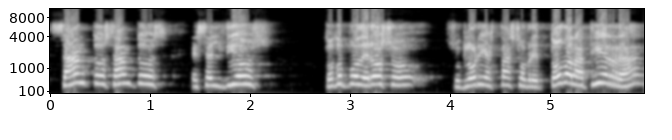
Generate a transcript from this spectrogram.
Santo, Santos es el Dios todopoderoso, su gloria está sobre toda la tierra,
